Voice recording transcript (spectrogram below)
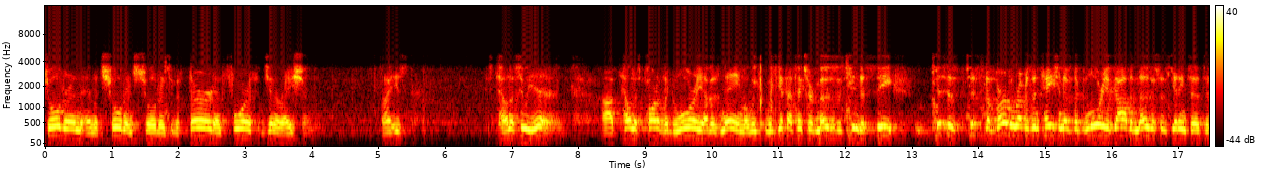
children and the children's children to the third and fourth generation. Right? He's, he's telling us who he is uh, telling us part of the glory of his name. We, we get that picture of Moses getting to see. This is, this is the verbal representation of the glory of God that Moses is getting to, to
